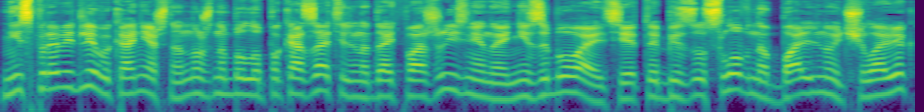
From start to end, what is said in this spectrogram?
Несправедливо, конечно, нужно было показательно дать пожизненное. Не забывайте, это, безусловно, больной человек.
